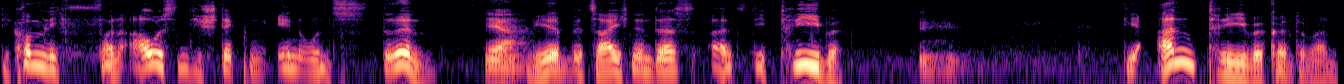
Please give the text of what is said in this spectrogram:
die kommen nicht von außen, die stecken in uns drin. Ja. Wir bezeichnen das als die Triebe. Die Antriebe könnte man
